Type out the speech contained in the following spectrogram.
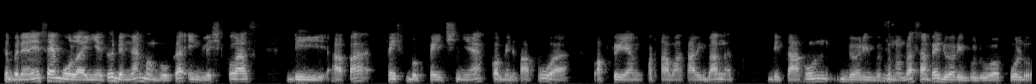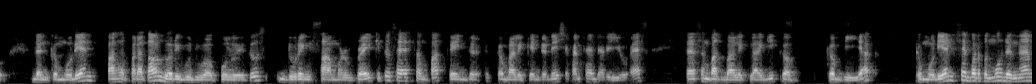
sebenarnya saya mulainya itu dengan membuka English class di apa Facebook page-nya Komin Papua. Waktu yang pertama kali banget di tahun 2019 sampai 2020 dan kemudian pada tahun 2020 itu during summer break itu saya sempat ke kembali ke Indonesia kan saya dari US saya sempat balik lagi ke ke Biak. Kemudian saya bertemu dengan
